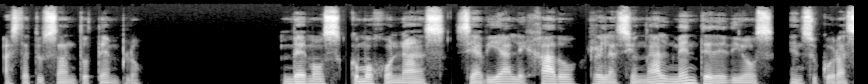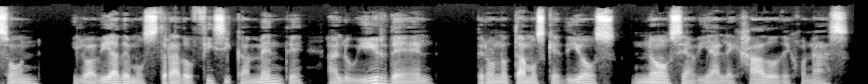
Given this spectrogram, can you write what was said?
hasta tu santo templo vemos cómo Jonás se había alejado relacionalmente de Dios en su corazón y lo había demostrado físicamente al huir de él, pero notamos que Dios no se había alejado de Jonás.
